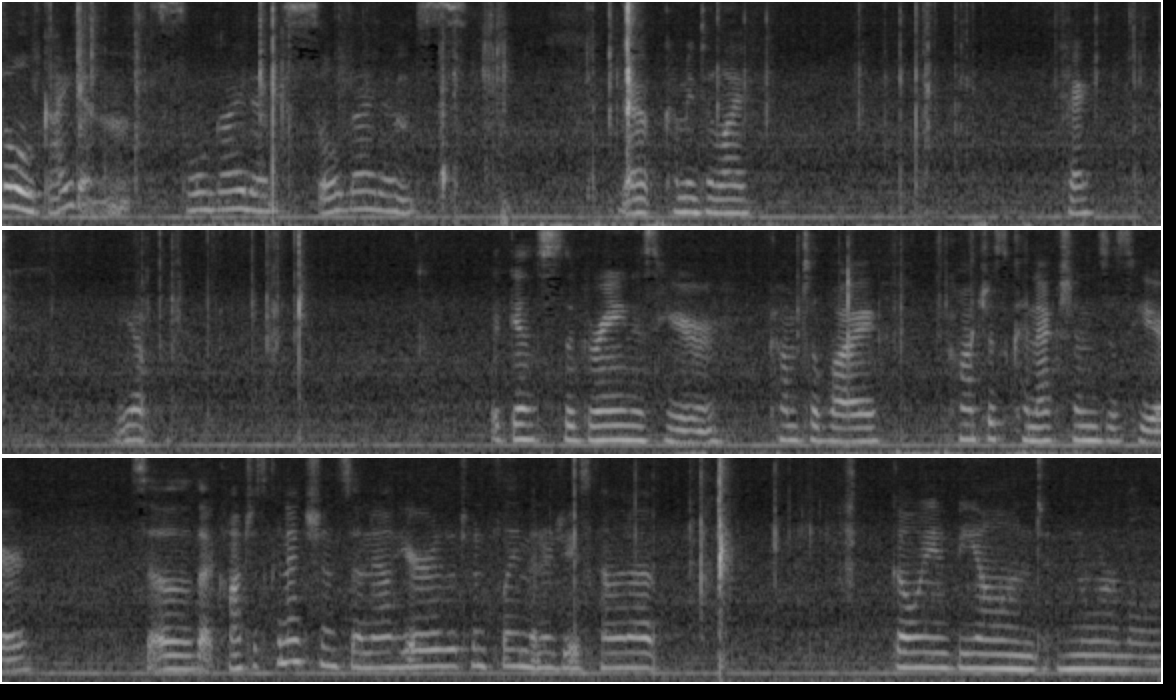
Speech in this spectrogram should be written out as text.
Soul guidance, soul guidance, soul guidance. Yep, coming to life. Okay. Yep. Against the grain is here. Come to life. Conscious connections is here. So that conscious connection. So now here are the twin flame energies coming up. Going beyond normal.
